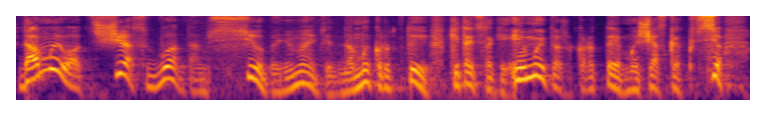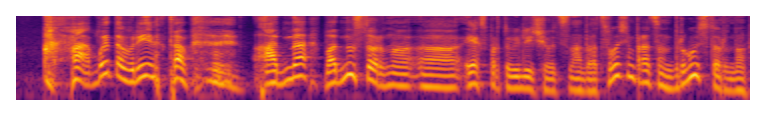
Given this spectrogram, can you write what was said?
да мы вот сейчас вон там все, понимаете, да мы крутые. Китайцы такие, и мы тоже крутые, мы сейчас как все. А в это время там одна, в одну сторону э, экспорт увеличивается на 28%, в другую сторону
